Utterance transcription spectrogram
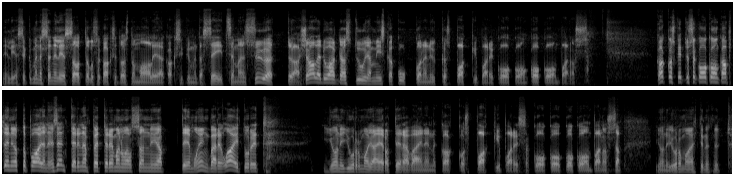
44 ottelussa 12 maalia ja 27 syöttöä. Charles-Edouard Dastu ja Miska Kukkonen ykköspakkipari KK on kokoonpanossa. Kakkosketjussa KK on kapteeni Otto Paajanen sentterinä, Petter Emanuelsson ja Teemu Engberg laiturit. Joni Jurmo ja Eero Teräväinen kakkospakkiparissa KK kokoonpanossa. Joni Jurmo on ehtinyt nyt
